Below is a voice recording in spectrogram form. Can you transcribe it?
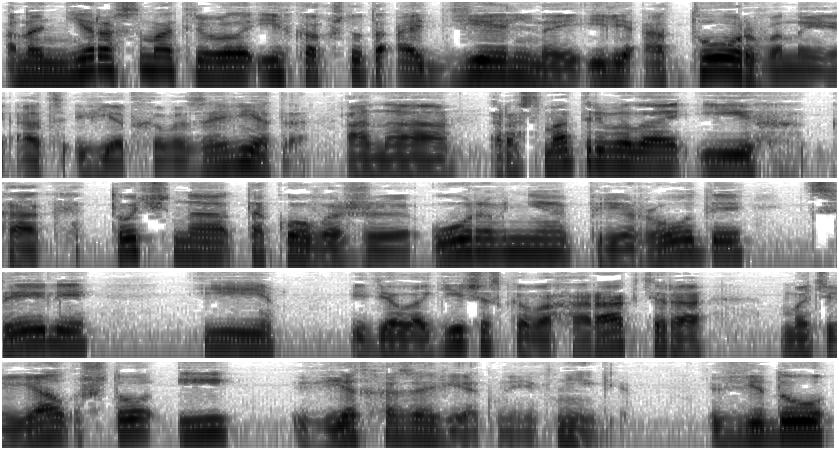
Она не рассматривала их как что-то отдельное или оторванное от Ветхого Завета. Она рассматривала их как точно такого же уровня природы, цели и идеологического характера материал, что и ветхозаветные книги. Ввиду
